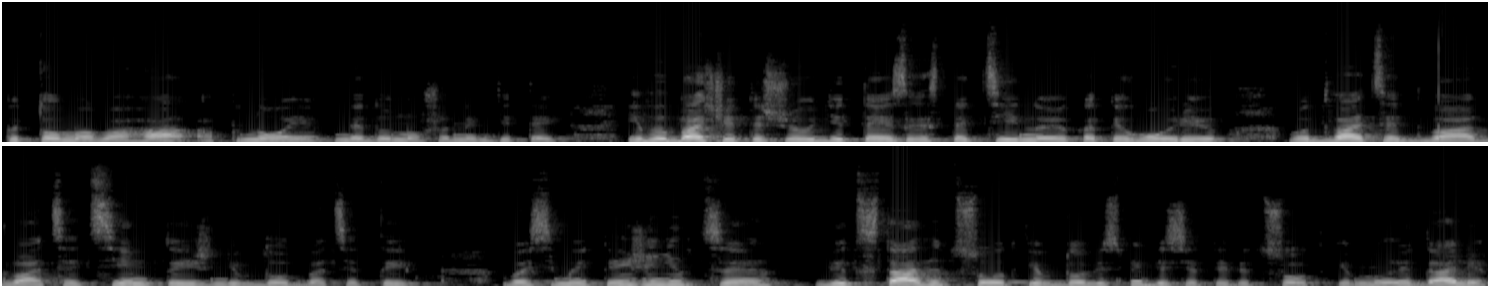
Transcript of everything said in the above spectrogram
питома вага апної недоношених дітей. І ви бачите, що у дітей з гестаційною категорією 22-27 тижнів до 20 8 тижнів це від 100% до 80%. Ну і далі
